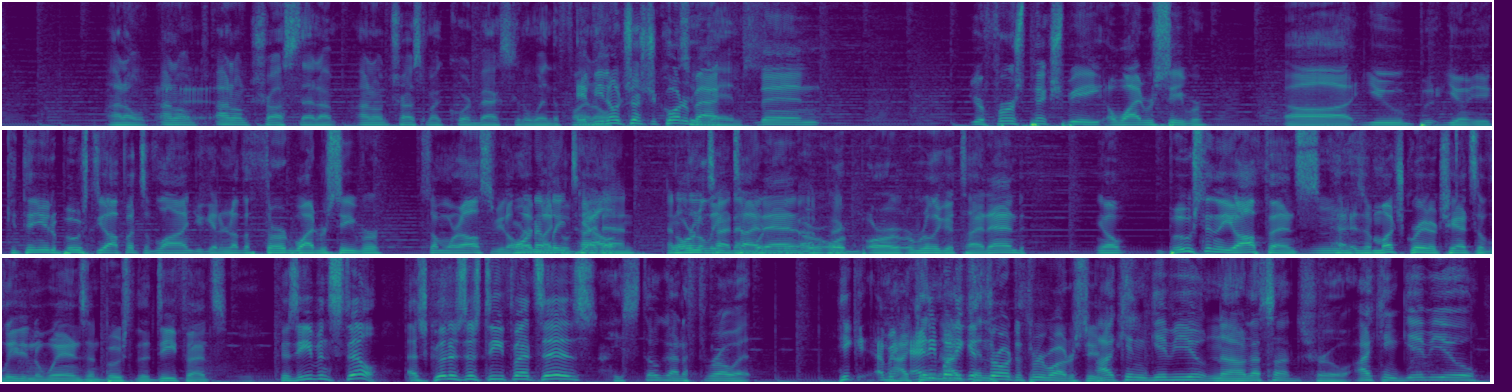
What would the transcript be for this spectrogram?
I don't I don't I don't trust that. I'm, I don't trust my quarterback's going to win the final. if you don't trust your quarterback, then your first pick should be a wide receiver. Uh, you, you you continue to boost the offensive line. You get another third wide receiver somewhere else if you don't Or like an Michael tight Gallup. end. An or elite elite tight end tight end, a or, or, or a really good tight end. You know, boosting the offense Mm. has a much greater chance of leading to wins than boosting the defense. Because even still, as good as this defense is, he's still got to throw it. he can, I mean I can- anybody I can, can- throw it to three wide receivers. I can give you no, that's not true. I can give you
